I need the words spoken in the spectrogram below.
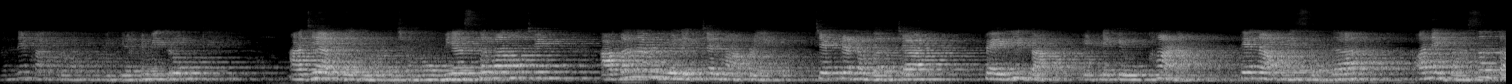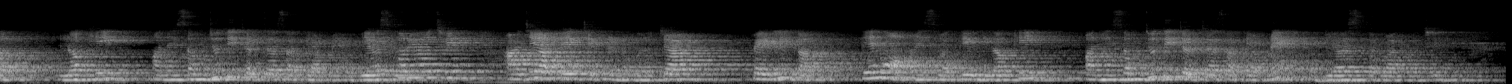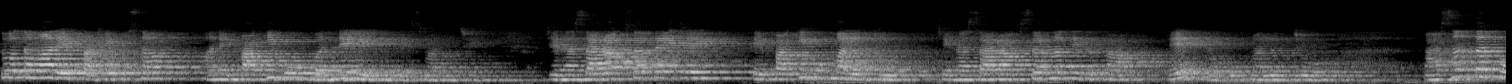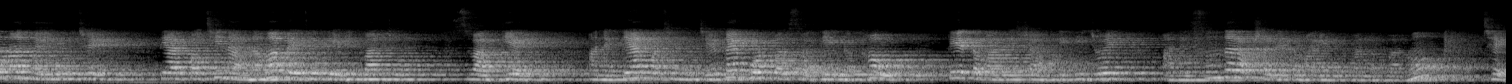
વંદે માતરમ, વિદ્યાર્થી મિત્રો, આજે આપણે ધોરણ છ નો અભ્યાસ કરવાનો છે. આગળના વિડિયો લેક્ચરમાં આપણે ચેપ્ટર નંબર ચાર, પહેલિકા એટલે કે ઉખાણા, તેના આપણે શબ્દાર્થ અને ભાષાંતર લખી અને સમજૂતી ચર્ચા સાથે આપણે અભ્યાસ કર્યો છે. આજે આપણે ચેપ્ટર નંબર ચાર, પહેલિકા, તેનો આપણે સ્વાધ્યાય લખી અને સમજૂતી ચર્ચા સાથે આપણે અભ્યાસ કરવાનો છે. તો તમારે પાઠ્યપુસ્તક અને પાકી બુક બંને લઈને બેસવાનું છે. જેના સારા અક્ષર થાય છે તે પાકી બુકમાં લખજો. જેના સારા અક્ષર નથી થતા તે નોટબુકમાં લખજો. ભાષાંતર પૂર્ણ થયેલું છે, ત્યાર પછીના નવા પેજે તેડી વાંચો, સ્વાધ્યાય. અને ત્યાર પછીનું જે કંઈ બોર્ડ પર સ્વાધ્યાય લખાવું, તે તમારે શાંતિથી જોઈ અને સુંદર અક્ષરે તમારી બુકમાં છે.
